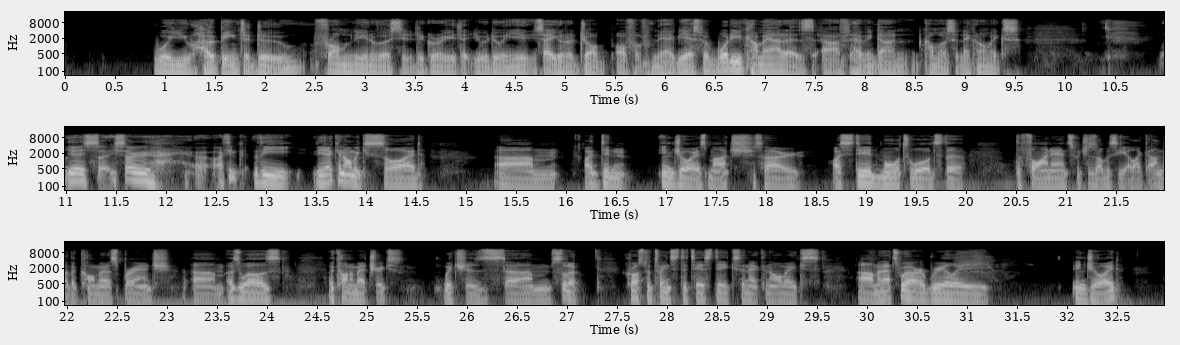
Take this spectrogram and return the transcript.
were you hoping to do from the university degree that you were doing? You say you got a job offer from the ABS, but what do you come out as after having done commerce and economics? Yeah, so, so uh, I think the the economics side um, I didn't enjoy as much. So I steered more towards the the finance, which is obviously like under the commerce branch, um, as well as econometrics, which is um, sort of cross between statistics and economics, um, and that's where I really enjoyed.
